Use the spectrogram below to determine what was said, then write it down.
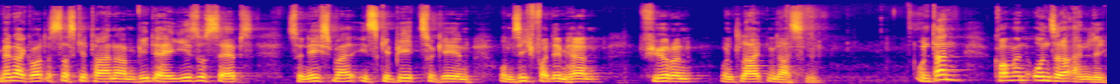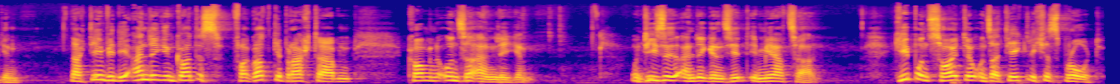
Männer Gottes das getan haben, wie der Herr Jesus selbst, zunächst mal ins Gebet zu gehen, um sich von dem Herrn führen und leiten lassen. Und dann kommen unsere Anliegen. Nachdem wir die Anliegen Gottes vor Gott gebracht haben, kommen unsere Anliegen. Und diese Anliegen sind im Mehrzahl. Gib uns heute unser tägliches Brot.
